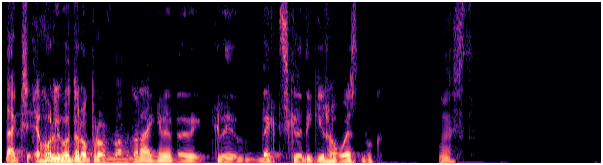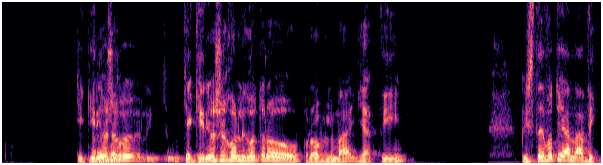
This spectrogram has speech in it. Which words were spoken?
εντάξει, έχω λιγότερο πρόβλημα με το να γίνεται δέκτη κριτικής ο Westbrook. Μάλιστα. Και κυρίως, έχω, και κυρίως έχω λιγότερο πρόβλημα γιατί πιστεύω ότι αναδει...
